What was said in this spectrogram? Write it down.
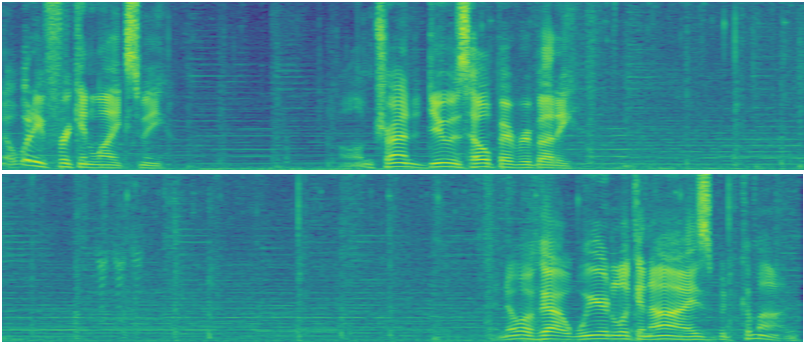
Nobody freaking likes me. All I'm trying to do is help everybody. I know I've got weird looking eyes, but come on.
